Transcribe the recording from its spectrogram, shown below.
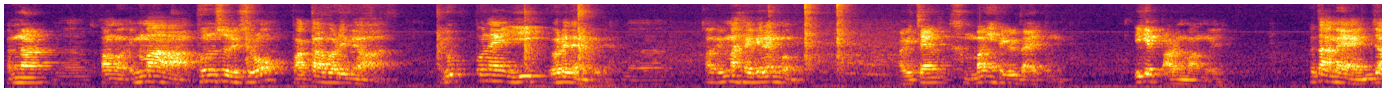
맞나? 네. 그러면 인마 분수일수로 바꿔버리면 6분의 2 요래 되는 거지. 네. 그럼 인마 해결한 겁니다. 알겠지? 한 방에 해결 다 했던 거. 이게 빠른 방법이에요. 그 다음에 이제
